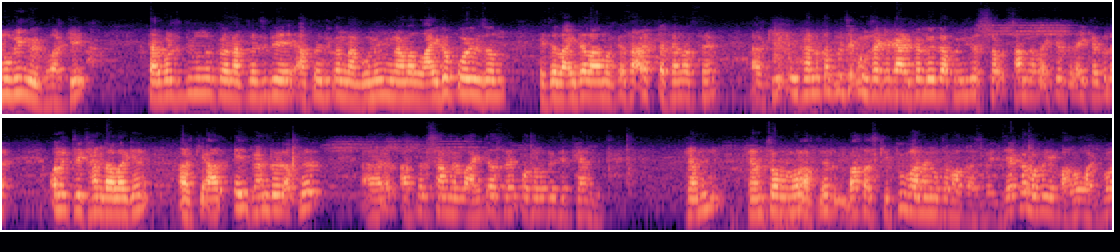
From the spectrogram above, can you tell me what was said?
মুভিং হইব আর কি। তারপর যদি মনে করেন আপনি যদি আপনি যদি না মুভিং না, আমার লাইটও প্রয়োজন। এই যে লাইট আলা আমার কাছে আরেকটা ফ্যান আছে। আর কি এই ফ্যানটা তো আপনি যে কোনো জায়গায় গাড়িতে লইলে আপনি নিজের সামনে লাইটে রেখে দিলে অনেকটাই ঠান্ডা লাগে। আর কি, আর এই ফ্যানটা আপনার আপনার সামনে লাইট আছে, প্রথমত যে ফ্যান ফ্যান ফ্যান চলবো, আপনার বাতাস কি, তুফানের মতো বাতাস ভাই, যে কারও ভাই ভালো লাগবে।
